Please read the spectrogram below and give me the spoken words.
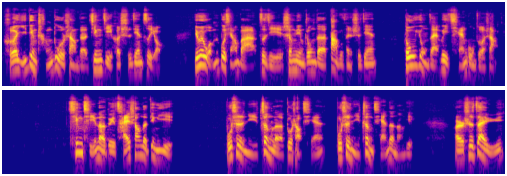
和一定程度上的经济和时间自由。因为我们不想把自己生命中的大部分时间都用在为钱工作上。清奇呢，对财商的定义不是你挣了多少钱，不是你挣钱的能力。而是在于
